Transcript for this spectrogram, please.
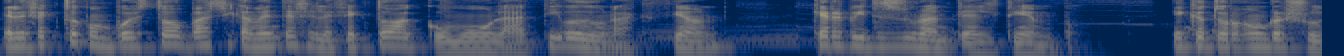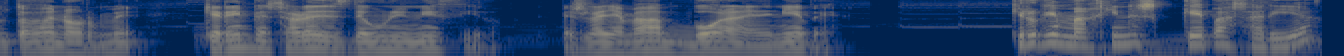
El efecto compuesto básicamente es el efecto acumulativo de una acción que repites durante el tiempo y que otorga un resultado enorme que era impensable desde un inicio. Es la llamada bola de nieve. Quiero que imagines qué pasaría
